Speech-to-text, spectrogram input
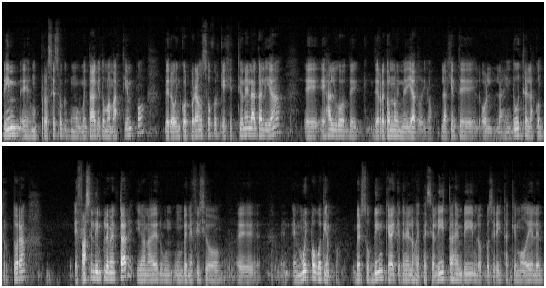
BIM es un proceso que, como comentaba, que toma más tiempo, pero incorporar un software que gestione la calidad eh, es algo de, de, retorno inmediato, digamos. La gente, o las industrias, las constructoras, es fácil de implementar y van a ver un, beneficio eh, en muy poco tiempo versus BIM, que hay que tener los especialistas en BIM, los especialistas que modelen.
